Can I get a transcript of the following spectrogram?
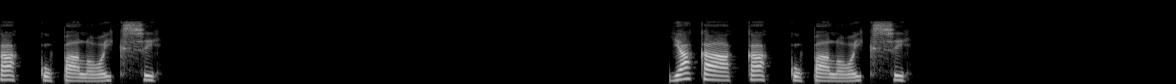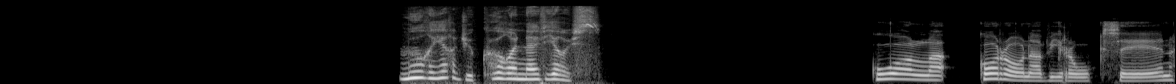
kakku paloiksi. Jakaa kakku Mourir du coronavirus. Kuolla koronavirukseen.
